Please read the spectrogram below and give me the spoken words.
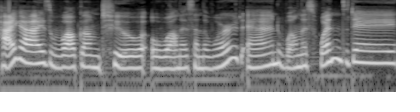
Hi, guys. Welcome to Wellness and the Word and Wellness Wednesday.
